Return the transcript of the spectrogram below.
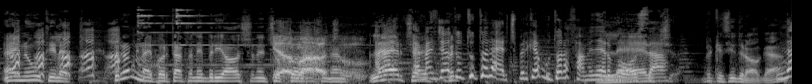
è inutile. Però non hai portato né brioche né cioccolato né... Lerce. Hai mangiato per- tutto l'erce perché ha avuto la fame nervosa. Lerce. Perché si droga? No,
